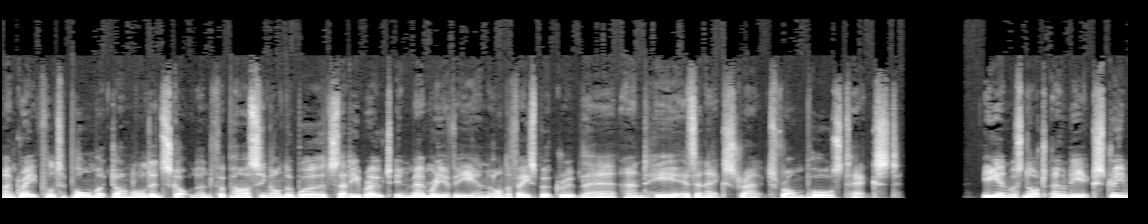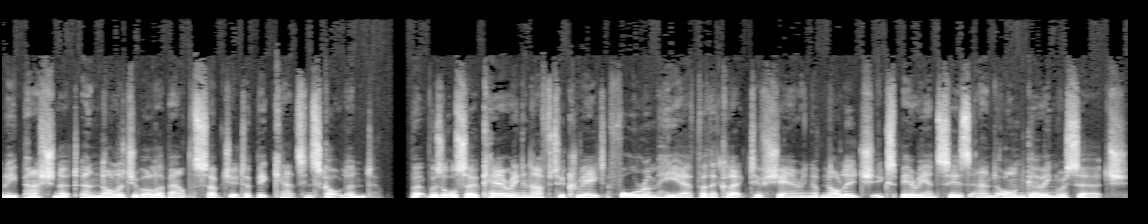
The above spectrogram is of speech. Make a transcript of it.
I'm grateful to Paul MacDonald in Scotland for passing on the words that he wrote in memory of Ian on the Facebook group there, and here is an extract from Paul's text. Ian was not only extremely passionate and knowledgeable about the subject of big cats in Scotland, but was also caring enough to create a forum here for the collective sharing of knowledge, experiences, and ongoing research.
